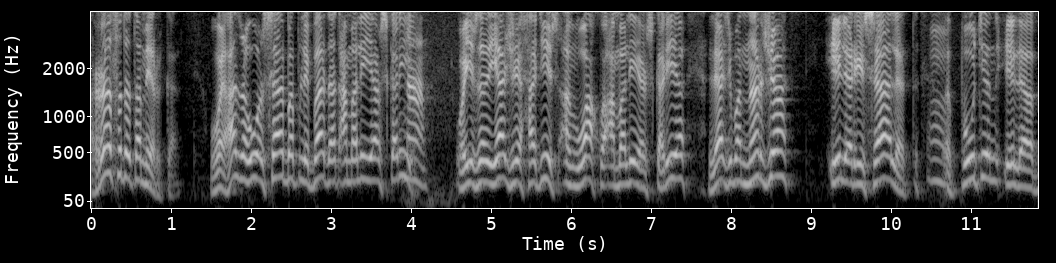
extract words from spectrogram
رفضت أمريكا. وهذا هو السبب لبدء عملية عسكرية. نعم. وإذا يجري حديث عن وقع عملية عسكرية لازم نرجع إلى رسالة بوتين إلى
